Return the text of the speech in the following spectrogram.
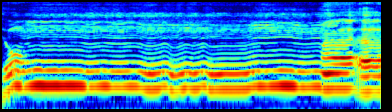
ثم أنتم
